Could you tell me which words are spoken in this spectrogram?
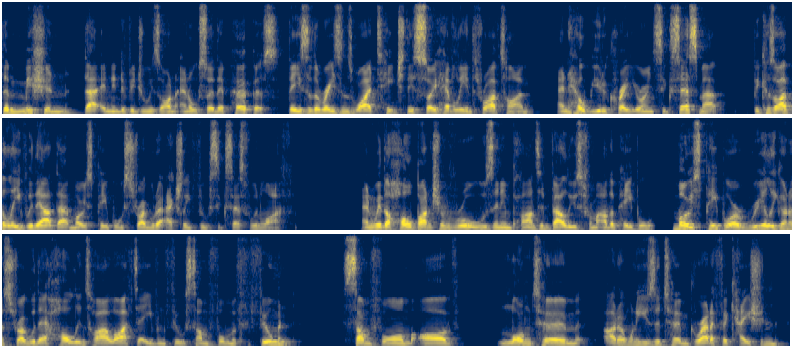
the mission that an individual is on, and also their purpose. These are the reasons why I teach this so heavily in Thrive Time and help you to create your own success map, because I believe without that, most people struggle to actually feel successful in life. And with a whole bunch of rules and implanted values from other people, most people are really going to struggle their whole entire life to even feel some form of fulfillment, some form of long term, I don't want to use the term gratification,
